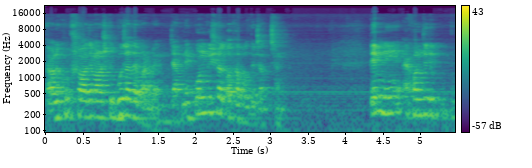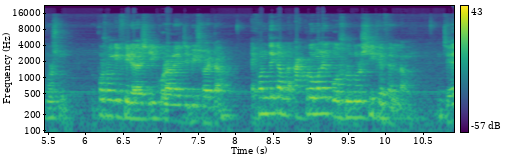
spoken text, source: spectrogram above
তাহলে খুব সহজে মানুষকে বোঝাতে পারবেন যে আপনি কোন বিষয়ে কথা বলতে চাচ্ছেন। তেমনি এখন যদি প্রসঙ্গে ফিরে আসি কোরআনের যে বিষয়টা, এখন থেকে আমরা আক্রমণের কৌশলগুলো শিখে ফেললাম যে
